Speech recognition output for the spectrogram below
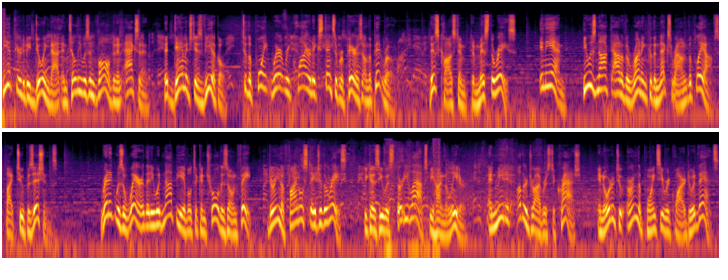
he appeared to be doing that until he was involved in an accident that damaged his vehicle to the point where it required extensive repairs on the pit road. This caused him to miss the race. In the end, he was knocked out of the running for the next round of the playoffs by two positions. Reddick was aware that he would not be able to control his own fate during the final stage of the race because he was 30 laps behind the leader and needed other drivers to crash in order to earn the points he required to advance.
